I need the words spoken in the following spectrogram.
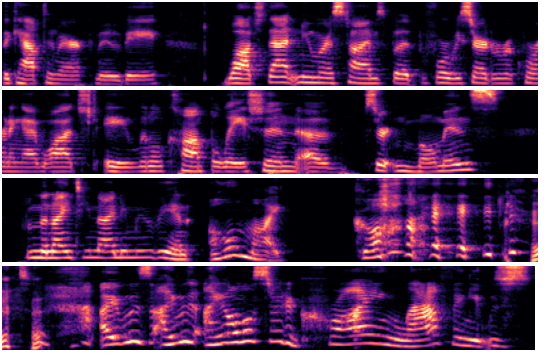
the Captain America movie. Watched that numerous times, but before we started recording, I watched a little compilation of certain moments from the 1990 movie, and oh my god, I was I was I almost started crying, laughing. It was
